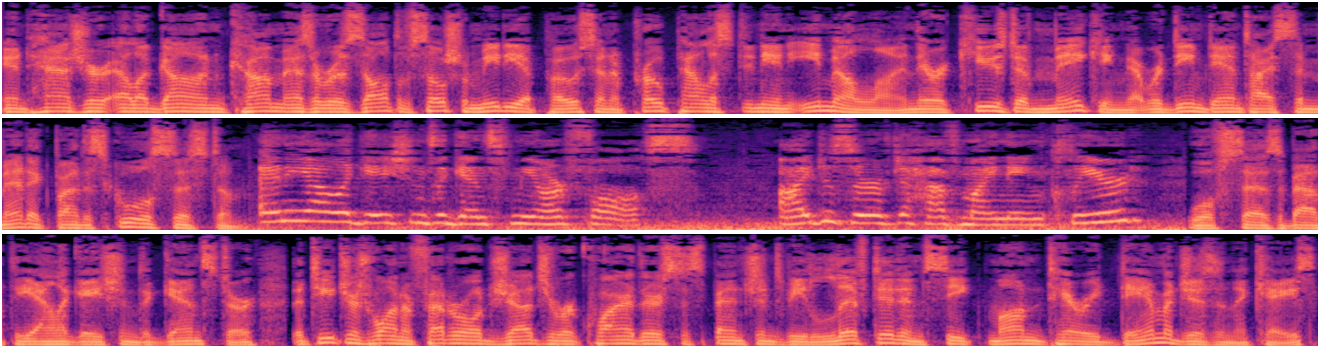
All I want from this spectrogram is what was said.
and Hajar Elagan come as a result of social media posts and a pro-Palestinian email line they're accused of making that were deemed anti-Semitic by the school system. Any allegations against me are false. I deserve to have my name cleared. Wolf says about the allegations against her. The teachers want a federal judge to require their suspension to be lifted and seek monetary damages in the case.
